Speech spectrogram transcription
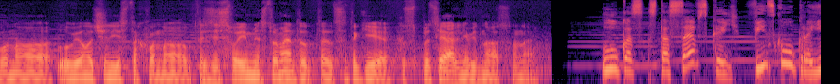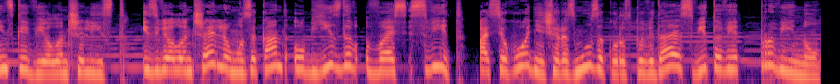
воно у віолончелістах, воно зі своїм інструментом це такі спеціальні відносини. Лукас Стасевський фінсько-український віолончеліст. Із віолончеллю музикант об'їздив весь світ. А сьогодні через музику розповідає світові про війну.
